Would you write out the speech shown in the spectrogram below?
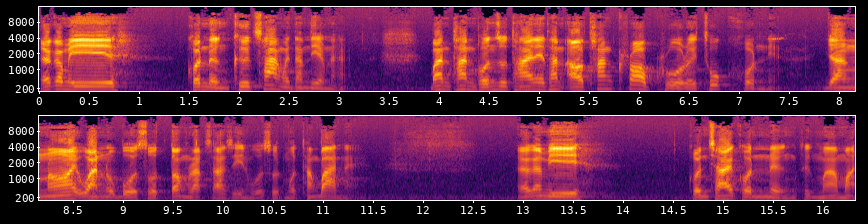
แล้วก็มีคนหนึ่งคือสร้างเป็นธรรมเนียมนะฮะบ้านท่านผลสุดท้ายเนี่ยท่านเอาทั้งครอบครัวเลยทุกคนเนี่ย อย่างน้อยวันอุโบสถต้องรักษาศีลอุโบสถหมดทั้งบ้านเลยแล้วก็มีคนใช้คนหนึ่ง ซึ่งมาใหม่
